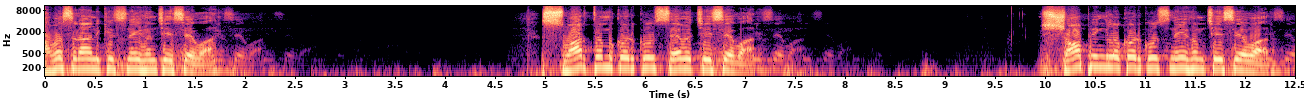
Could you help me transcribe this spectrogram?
అవసరానికి స్నేహం చేసేవారు. స్వార్థం కొరకు సేవ చేసేవారు. షాపింగ్ల కొరకు స్నేహం చేసేవారు.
